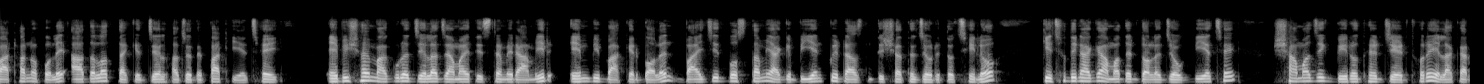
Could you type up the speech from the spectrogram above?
পাঠানো হলে আদালত তাকে জেল হাজতে পাঠিয়েছে। এ বিষয়ে মাগুরা জেলা জামায়াত ইসলামের আমির এম বি বাকের বলেন, বাইজিদ বোস্তামি আগে বিএনপির রাজনীতির সাথে জড়িত ছিল। কিছুদিন আগে আমাদের দলে যোগ দিয়েছে। সামাজিক বিরোধের জের ধরে এলাকার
